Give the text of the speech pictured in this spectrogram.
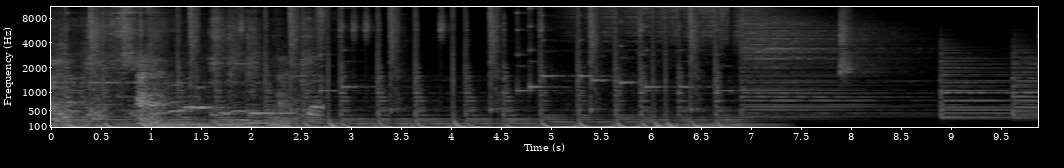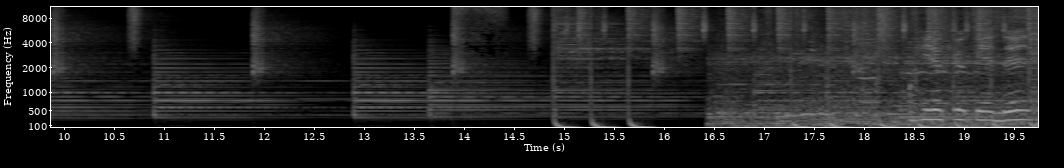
はい。お昼休憩です。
